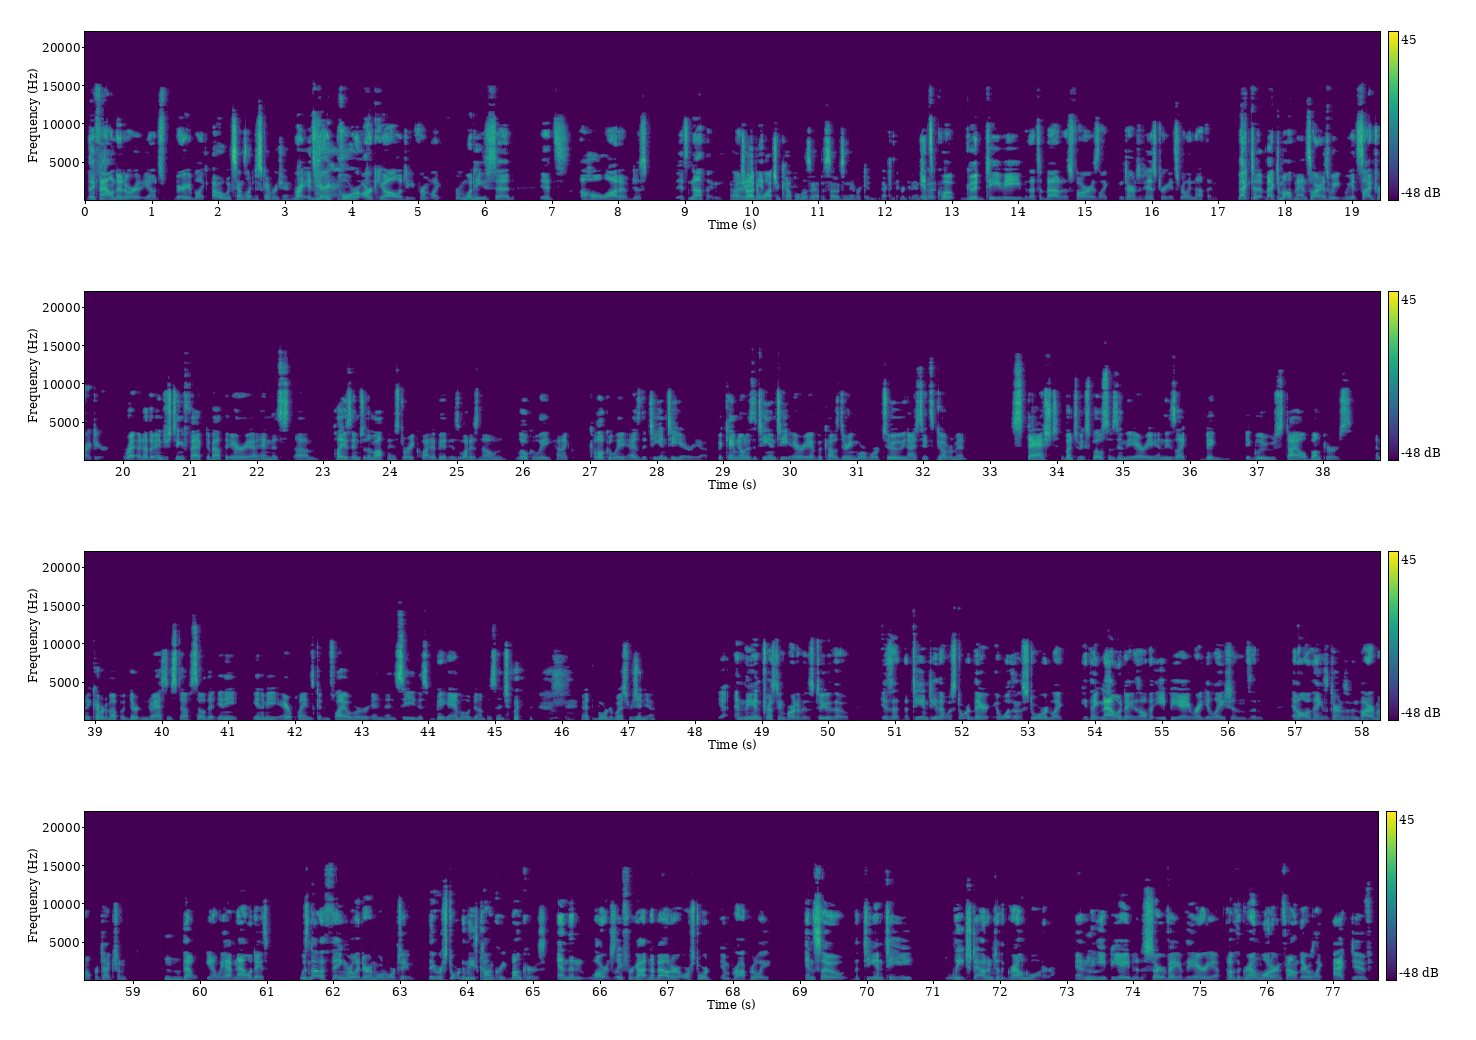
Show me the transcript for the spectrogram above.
they found it or you know it's very like Oh, it sounds like Discovery Channel. right it's very poor archaeology from like from what he said it's a whole lot of just it's nothing I But tried it- to it- watch a couple of those episodes and never could. I could never get into it's it. It's quote good TV, but that's about it as far as like in terms of history. It's really nothing. Back to back to Mothman. Sorry, as we we get sidetracked here. Right. Another interesting fact about the area, and this um, plays into the Mothman story quite a bit, is what is known locally, kind of colloquially, as the TNT area. Became known as the TNT area because during World War II, the United States government stashed a bunch of explosives in the area in these like big igloo style bunkers, and they covered them up with dirt and grass and stuff so that any enemy airplanes couldn't fly over and, and see this big ammo dump essentially at the border of West Virginia. Yeah, and the interesting part of it is too, though, is that the TNT that was stored there, it wasn't stored like you think nowadays. All the EPA regulations and and all the things in terms of environmental protection Mhm. that you know we have nowadays was not a thing really during World War II. They were stored in these concrete bunkers and then largely forgotten about or, or stored improperly, and so the TNT leached out into the groundwater. And Mhm. the EPA did a survey of the area of the groundwater and found that there was like active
